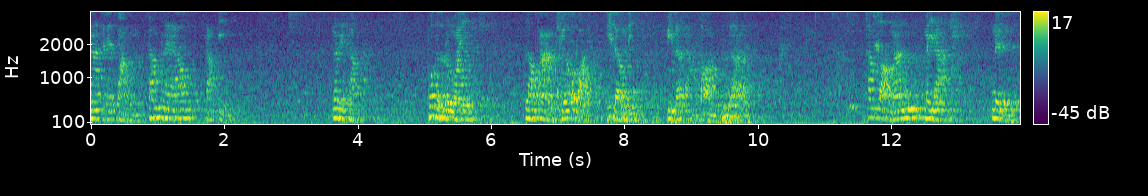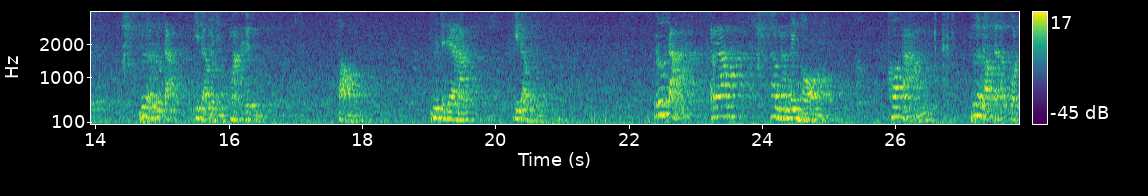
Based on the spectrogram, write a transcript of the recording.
น่าจะได้ฟังซ้ำแล้วซ้ำอีก นั่นเลยครับพวกเธอรู้ไหมเราอ่านเชื้อประวัติพี่ดาวดิปีละสามตอนเพื่ออะไร คำตอบนั้นไม่ยากหนึ่งเพื่อรู้จักพี่ดาวดิกมากขึ้นสองเพื่อจะได้รักพี่ดาวดิกรู้จักรักเท่านั้นไม่พอ ข้อสามเพื่อเราแต่ละคน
